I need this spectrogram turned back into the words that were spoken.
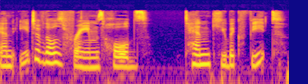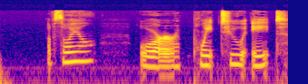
And each of those frames holds 10 cubic feet of soil or 0.28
